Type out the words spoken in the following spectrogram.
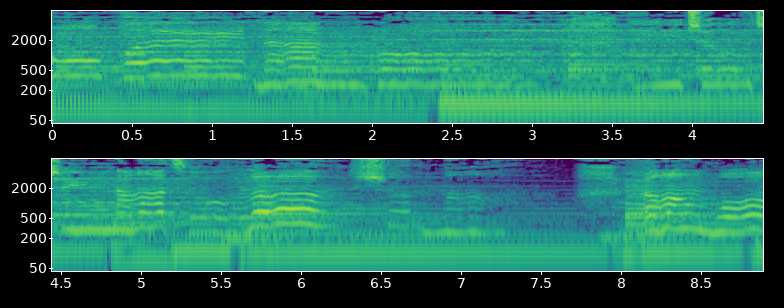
我会难过？你究竟拿走了什么，让我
